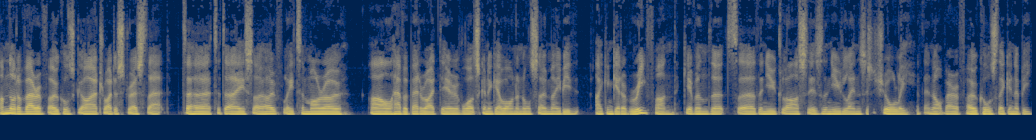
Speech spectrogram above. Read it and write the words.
I'm not a varifocals guy. I try to stress that to her today, so hopefully tomorrow I'll have a better idea of what's going to go on, and also maybe I can get a refund, given that uh, the new glasses, the new lenses, surely if they're not varifocals, they're going to be.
